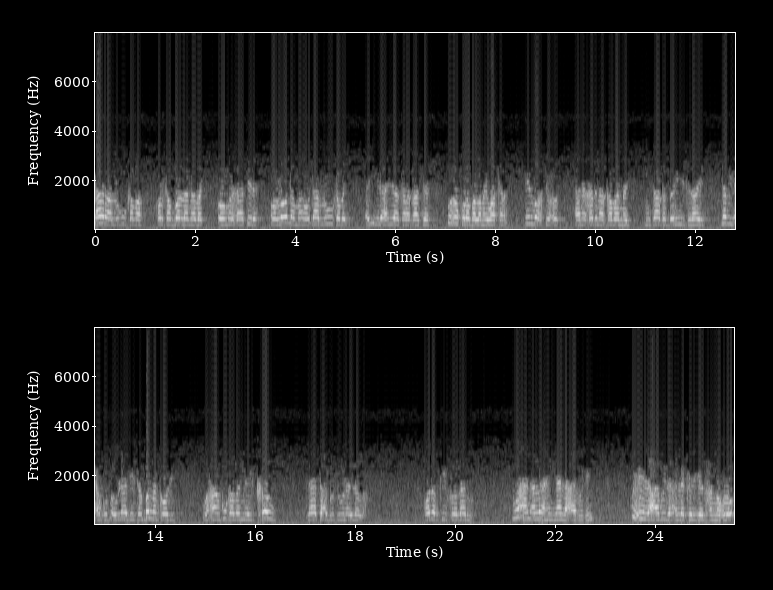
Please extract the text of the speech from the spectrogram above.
dhaaraa lagu kabaa kolka ballan adag oo markhaati leh oo loo dhamaa oo dhaar lagu kabay ay ilaahyaa kala qaateen wuxuu kula ballamay waa kana id wakti xus aan akhadnaa qabanay miisaaqa bani israa'iil nabi yacquub awlaadiisa ballankoodii waxaan ku qabanay kow laa tacbuduuna ila allah قدر في كوداده وعن الله يلا عبدي وحي العابد العبد ألك الجد حنغلو.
